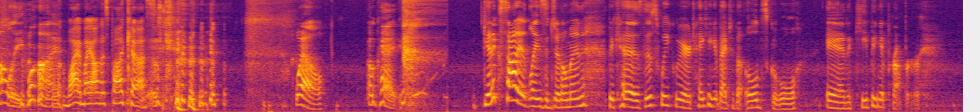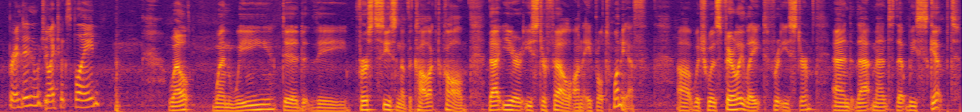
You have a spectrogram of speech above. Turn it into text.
Holli, why? Why am I on this podcast? Well, okay. Get excited, ladies and gentlemen, because this week we are taking it back to the old school and keeping it proper. Brendan, would you like to explain? Well, when we did the first season of the Collect Call, that year Easter fell on April 20th, uh, which was fairly late for Easter, and that meant that we skipped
